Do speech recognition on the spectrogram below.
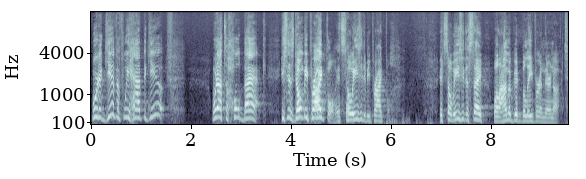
We're to give if we have to give. We're not to hold back. He says, don't be prideful. It's so easy to be prideful. It's so easy to say, well, I'm a good believer and they're not.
